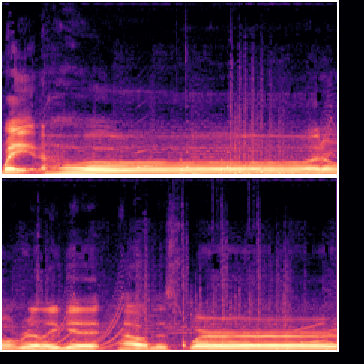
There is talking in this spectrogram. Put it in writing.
Wait, oh, I don't really get how this works.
